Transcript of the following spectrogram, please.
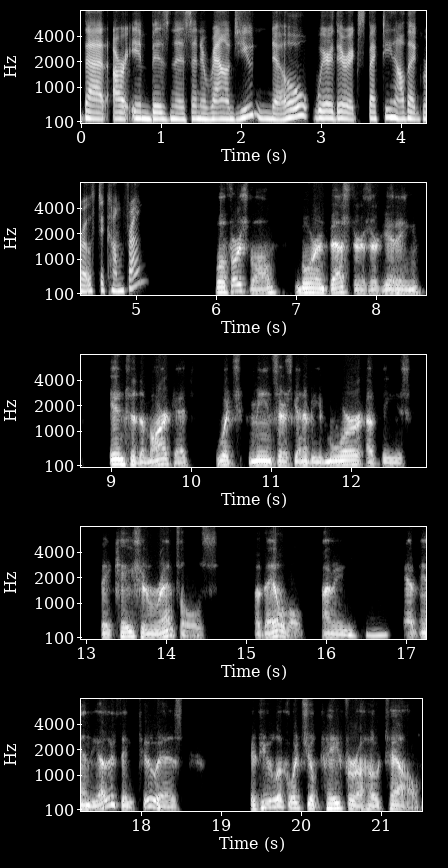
that are in business and around you know where they're expecting all that growth to come from well, first of all, more investors are getting into the market, which means there's going to be more of these vacation rentals available. I mean, mm-hmm. and, and the other thing too is if you look what you'll pay for a hotel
